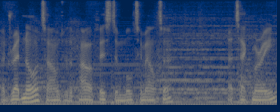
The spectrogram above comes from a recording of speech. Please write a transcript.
a dreadnought armed with a power fist and multi-melter, a tech marine,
